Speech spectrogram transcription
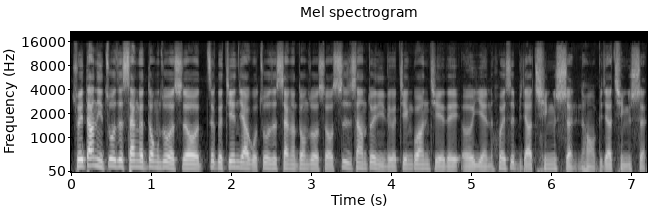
所以当你做这三个动作的时候，这个肩胛骨做这三个动作的时候，事实上对你的肩关节的而言会是比较轻省的哈，比较轻省。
